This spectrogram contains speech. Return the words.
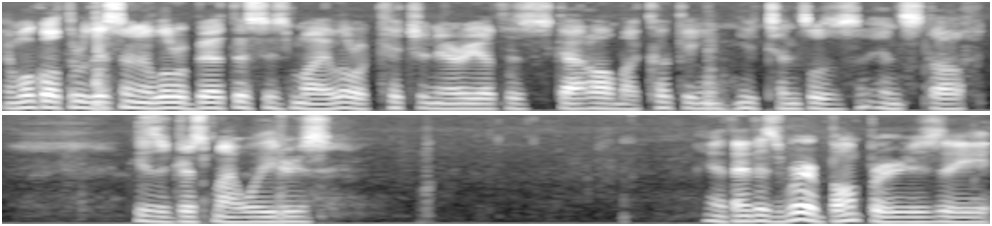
And we'll go through this in a little bit. This is my little kitchen area. This has got all my cooking utensils and stuff. These are just my waders. And then this rear bumper is a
